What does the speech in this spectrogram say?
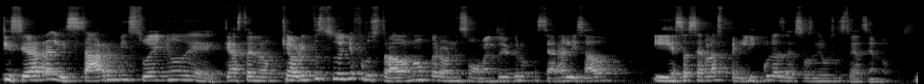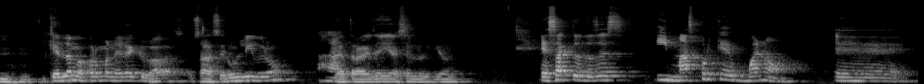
quisiera realizar mi sueño de que hasta en lo- que ahorita es un sueño frustrado, ¿no? Pero en ese momento yo creo que se ha realizado y es hacer las películas de esos libros que estoy haciendo. pues. ¿Qué es la mejor manera que lo hagas? O sea, hacer un libro Ajá. y a través de ahí hacerlo el guion. Exacto, entonces, y más porque, bueno, eh,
